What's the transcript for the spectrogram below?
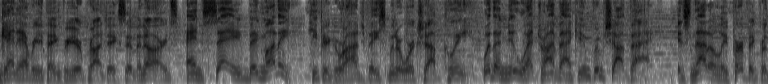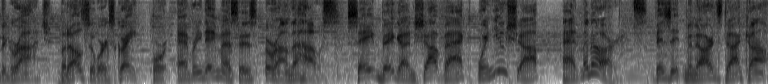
Get everything for your projects at Menards and save big money. Keep your garage, basement, or workshop clean with a new wet dry vacuum from Shop Vac. It's not only perfect for the garage, but also works great for everyday messes around the house. Save big on Shop Vac when you shop at Menards. Visit menards.com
